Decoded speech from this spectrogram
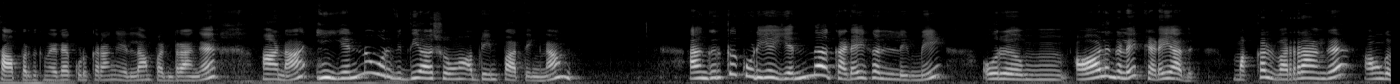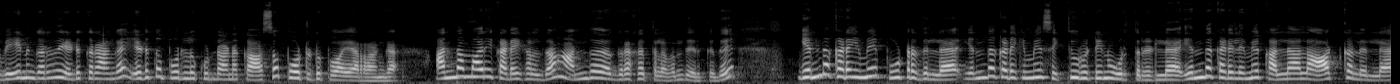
சாப்பிட்றதுக்கு நிறையா கொடுக்குறாங்க எல்லாம் பண்ணுறாங்க ஆனால் என்ன ஒரு வித்தியாசம் அப்படின்னு பார்த்தீங்கன்னா அங்கே இருக்கக்கூடிய எந்த கடைகள்லையுமே ஒரு ஆளுங்களே கிடையாது. மக்கள் வர்றாங்க அவங்க வேணுங்கிறத எடுக்கிறாங்க எடுத்த பொருளுக்கு உண்டான காசை போட்டுட்டு போயிடுறாங்க அந்த மாதிரி கடைகள் தான் அந்த கிரகத்தில் வந்து இருக்குது. எந்த கடையுமே பூட்டுறதில்ல எந்த கடைக்குமே செக்யூரிட்டின்னு ஒருத்தர் இல்லை எந்த கடையிலையுமே கல்லால் ஆட்கள் இல்லை.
